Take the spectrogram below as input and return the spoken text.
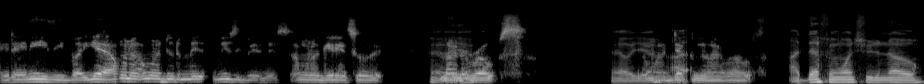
it ain't easy, but yeah, I wanna I wanna do the music business. I wanna get into it, Hell learn yeah. the ropes. Hell yeah, I wanna definitely I, learn ropes. I definitely want you to know,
